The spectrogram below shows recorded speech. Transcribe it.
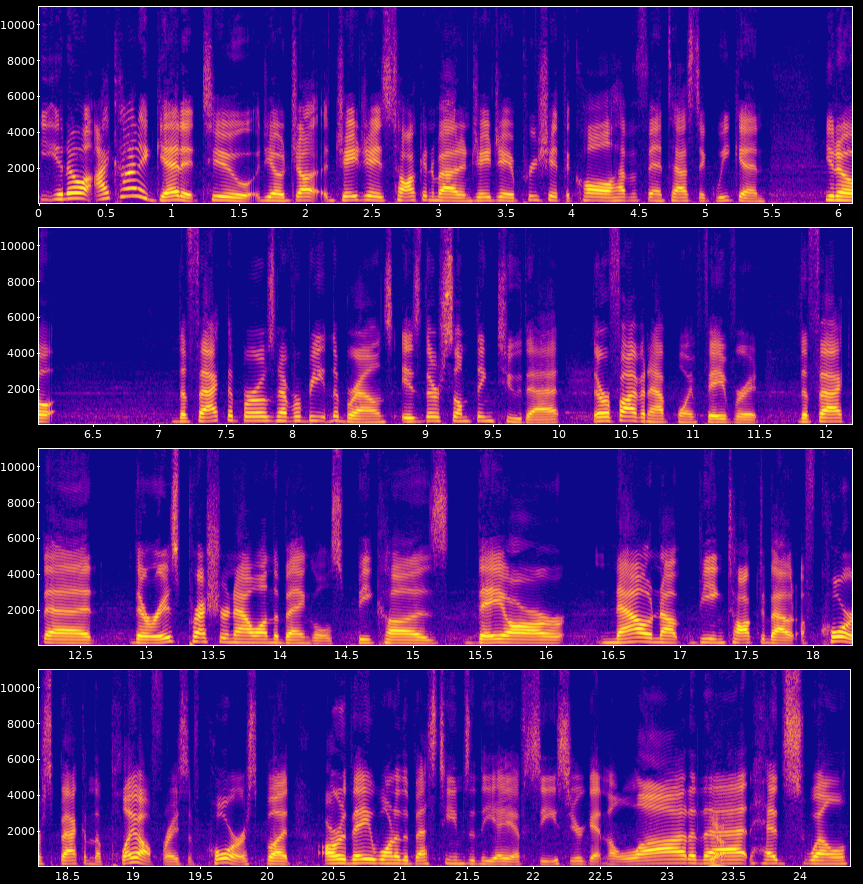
You know, I kind of get it too. You know, J- JJ's talking about, it, and JJ, appreciate the call. Have a fantastic weekend. You know, the fact that Burrow's never beaten the Browns, is there something to that? They're a five and a half point favorite. The fact that there is pressure now on the Bengals because they are now not being talked about, of course, back in the playoff race, of course, but are they one of the best teams in the AFC? So you're getting a lot of Yeah. that head swell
